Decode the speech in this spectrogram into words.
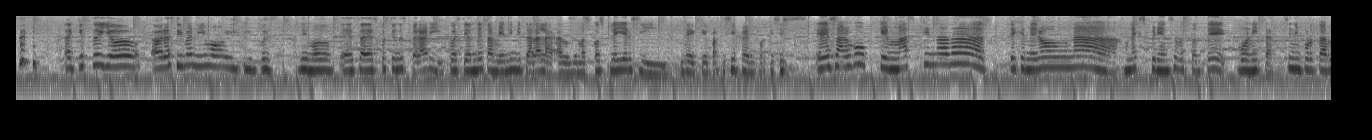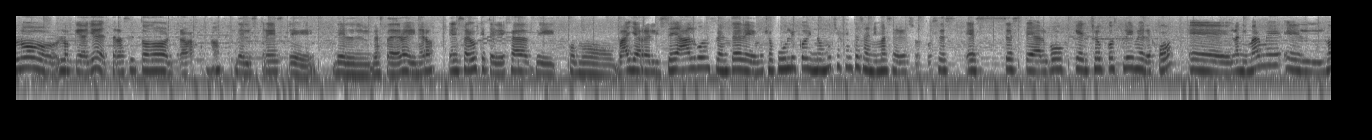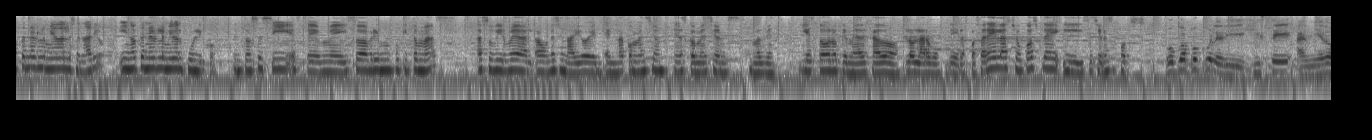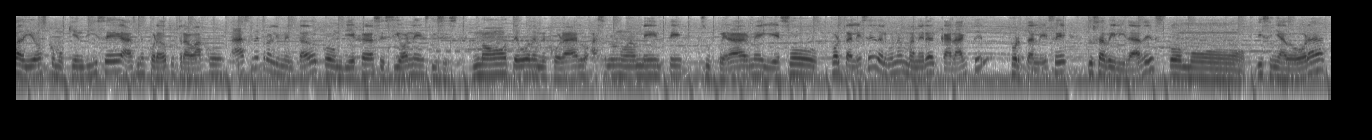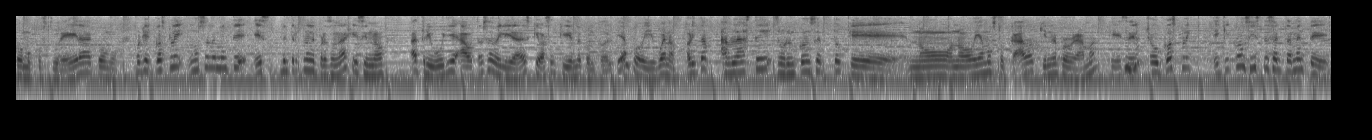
aquí estoy yo. Ahora sí me animo y, pues ni modo, esa es cuestión de esperar y cuestión de también de invitar a, a los demás cosplayers y de que participen, porque sí es algo que más que nada te genera una, experiencia bastante bonita, sin importar lo, que haya detrás de todo el trabajo, ¿no? Del estrés, de, del gastadero de dinero. Es algo que te deja de como, vaya, realicé algo en frente de mucho público y no mucha gente se anima a hacer eso. Entonces es este algo que el show cosplay me dejó eh, el animarme el no tenerle miedo al escenario y no tenerle miedo al público entonces sí, este, me hizo abrirme un poquito más a subirme a, un escenario en, en, una convención, en las convenciones, más bien. Y es todo lo que me ha dejado lo largo de las pasarelas, show cosplay y sesiones de fotos. Poco a poco le dijiste al miedo a Dios, como quien dice, has mejorado tu trabajo, has retroalimentado con viejas sesiones, dices, no, debo de mejorarlo, hacerlo nuevamente, superarme y eso fortalece de alguna manera el carácter, fortalece tus habilidades como diseñadora, como costurera, como... Porque cosplay no solamente es meterte en el personaje, sino atribuye a otras habilidades que vas adquiriendo con todo el tiempo. Y bueno, ahorita hablaste sobre un concepto que no, no habíamos tocado aquí en el programa, que es el show cosplay. ¿En qué consiste exactamente?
